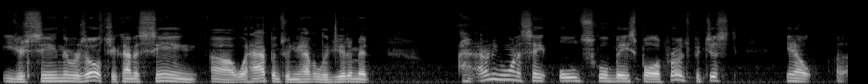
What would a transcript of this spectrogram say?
you're seeing the results. You're kind of seeing uh, what happens when you have a legitimate. I don't even want to say old school baseball approach, but just you know uh,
